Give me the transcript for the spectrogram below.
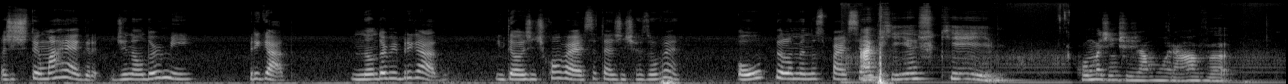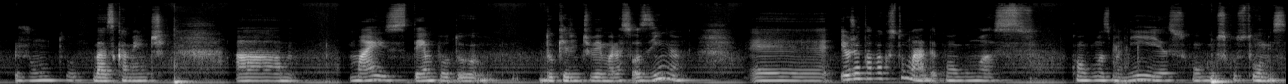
a gente tem uma regra de não dormir brigado. Não dormir brigado. Então a gente conversa até a gente resolver. Ou pelo menos parcialmente. Aqui acho que, como a gente já morava junto, basicamente, há mais tempo do, do que a gente veio morar sozinha, é, eu já estava acostumada com algumas, com algumas manias, com alguns costumes.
